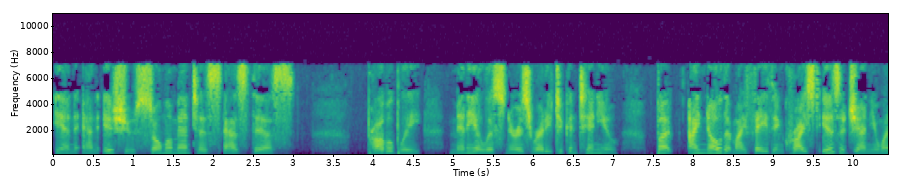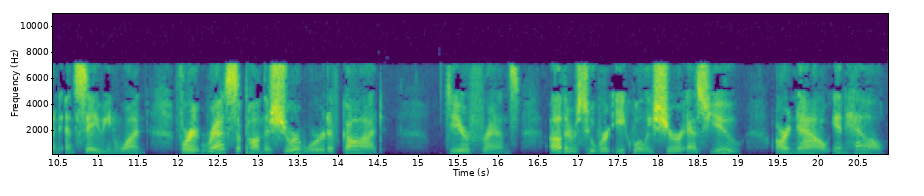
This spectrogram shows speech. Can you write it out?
in an issue so momentous as this. Probably many a listener is ready to continue, but I know that my faith in Christ is a genuine and saving one, for it rests upon the sure word of God. Dear friends, others who were equally sure as you are now in hell.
